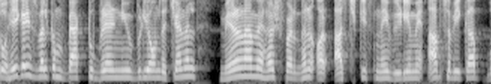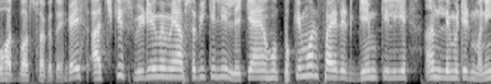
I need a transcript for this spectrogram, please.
So hey guys welcome back to brand new video on the channel. मेरा नाम है हर्षवर्धन और आज की इस नई वीडियो में आप सभी का बहुत बहुत स्वागत है। गाइस आज की इस वीडियो में मैं आप सभी के लिए लेके आया हूँ पोकेमोन फायर रेड गेम के लिए unlimited money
